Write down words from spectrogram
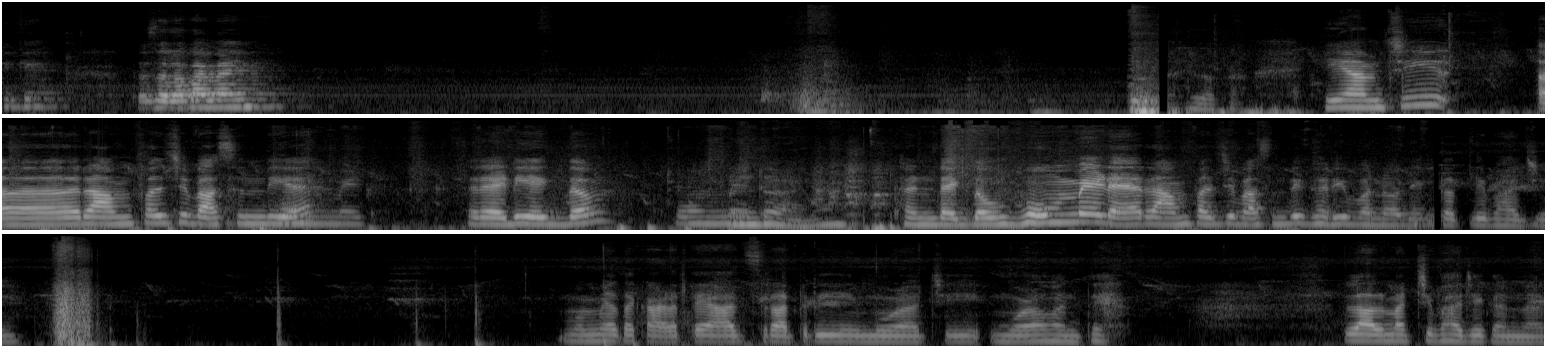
ठीक आहे? तर चला बाय बाय हे बघा. ही आमची रामफलची बासुंदी आहे. रेडी एकदम. थंड एकदम. होममेड आहे. रामफलची बासुंदी घरी बनवली. त्यातली भाजी. मम्मी आता काढते आज रात्री मुळाची मुळा म्हणते. लाल माठची भाजी करणार.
